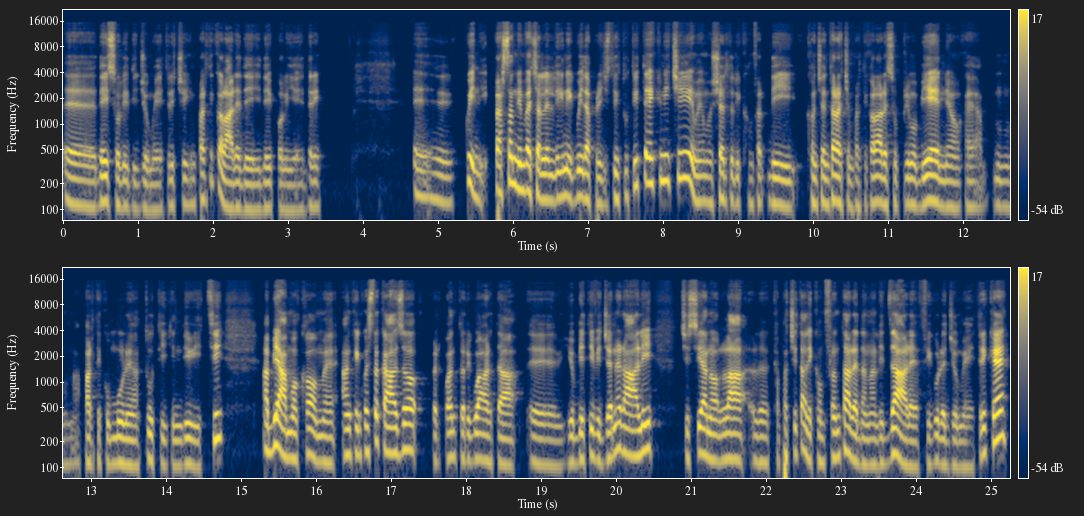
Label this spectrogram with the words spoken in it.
eh, dei solidi geometrici, in particolare dei, dei poliedri. Eh, quindi, passando invece alle linee guida per gli istituti tecnici, abbiamo scelto di, confer- di, concentrarci in particolare sul primo biennio, che è una parte comune a tutti gli indirizzi. Abbiamo come, anche in questo caso, per quanto riguarda eh, gli obiettivi generali, ci siano la, la capacità di confrontare ed analizzare figure geometriche,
